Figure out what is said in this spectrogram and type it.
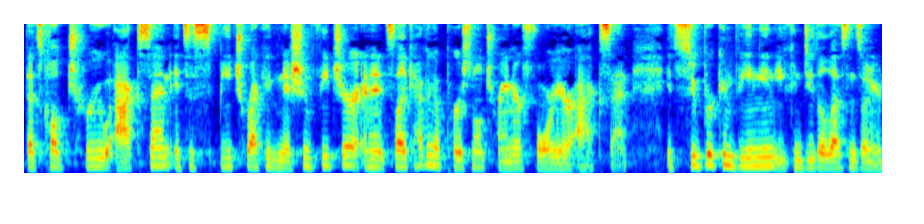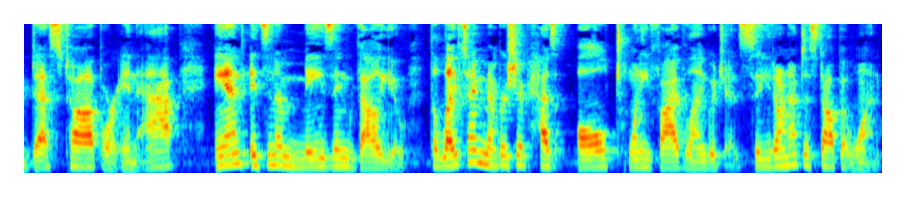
that's called TruAccent. It's a speech recognition feature, and it's like having a personal trainer for your accent. It's super convenient. You can do the lessons on your desktop or in app, and it's an amazing value. The lifetime membership has all 25 languages, so you don't have to stop at one.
